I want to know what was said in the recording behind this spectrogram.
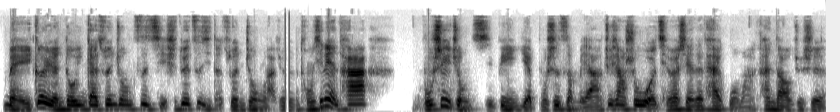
每一个人都应该尊重自己，是对自己的尊重了。就是同性恋它不是一种疾病，也不是怎么样。就像说我前段时间在泰国嘛，看到就是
